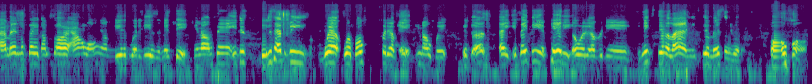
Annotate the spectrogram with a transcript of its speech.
I made a mistake. I'm sorry. I don't want him. It is what it is, and that's it. You know what I'm saying? It just it just has to be where where both of them at. You know, but if the like if they being petty or whatever, then Nick still lying. He's still messing with them. Both of them.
